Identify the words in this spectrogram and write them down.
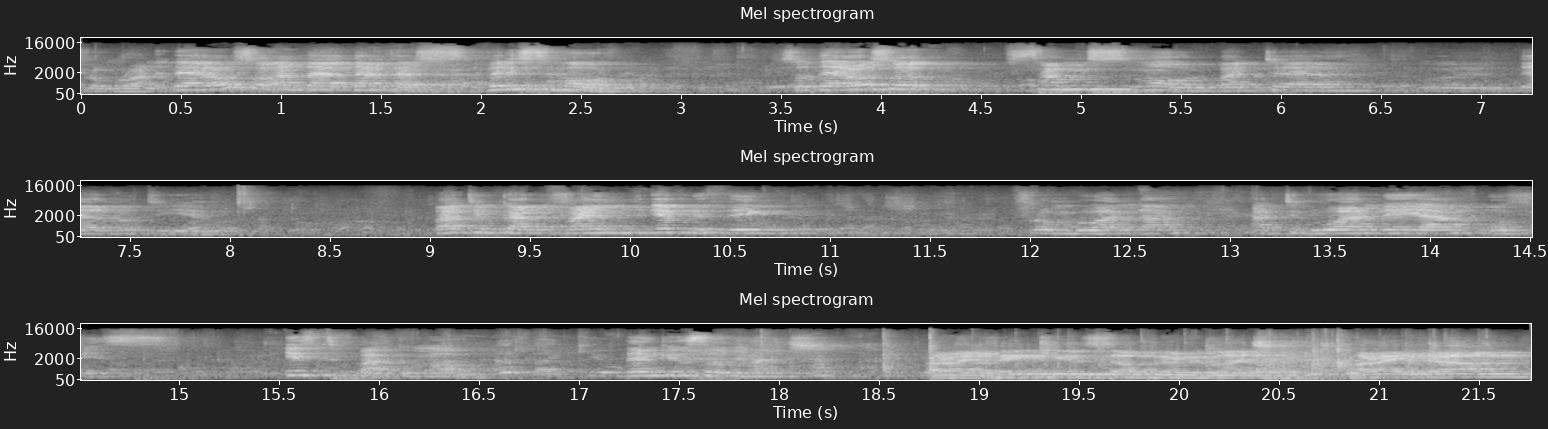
from Rwanda. There are also other that are very small. So there are also some small, but uh, they are not here. But you can find everything from Rwanda at Rwanda office, East Park Mall. Thank you. Thank you so much. All right, thank you so very much. All right, um,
